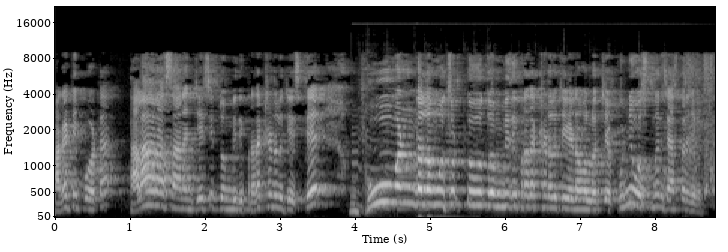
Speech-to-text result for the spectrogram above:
పగటిపూట తలారా స్నానం చేసి తొమ్మిది ప్రదక్షిణలు చేస్తే భూమండలము చుట్టూ తొమ్మిది ప్రదక్షిణలు చేయడం వల్ల వచ్చే పుణ్యం వస్తుందని శాస్త్రం చెబుతారు.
